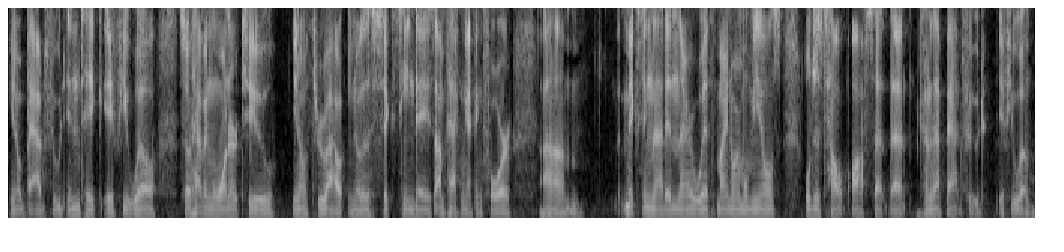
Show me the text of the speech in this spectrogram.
you know bad food intake if you will. So having one or two you know throughout you know the 16 days i'm packing i think four um, mixing that in there with my normal meals will just help offset that kind of that bad food if you will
